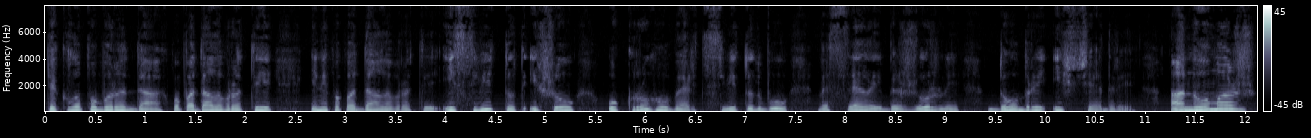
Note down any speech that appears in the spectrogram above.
текло по бородах, попадало в роти і не попадало в роти. І світ тут ішов у круговерть, світ тут був веселий, безжурний, добрий і щедрий. Ану мож.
